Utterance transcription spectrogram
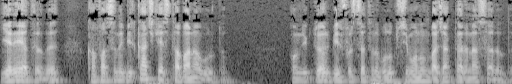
Yere yatırdı, kafasını birkaç kez tabana vurdu. Kondüktör bir fırsatını bulup Simon'un bacaklarına sarıldı.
